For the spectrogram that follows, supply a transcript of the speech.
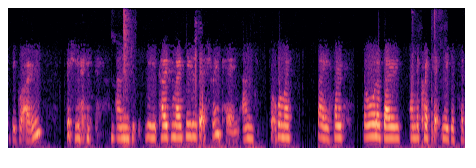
to be grown visually, and the coping modes needed a bit of shrinking and sort of almost space. So, so all of those, and the critic needed to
